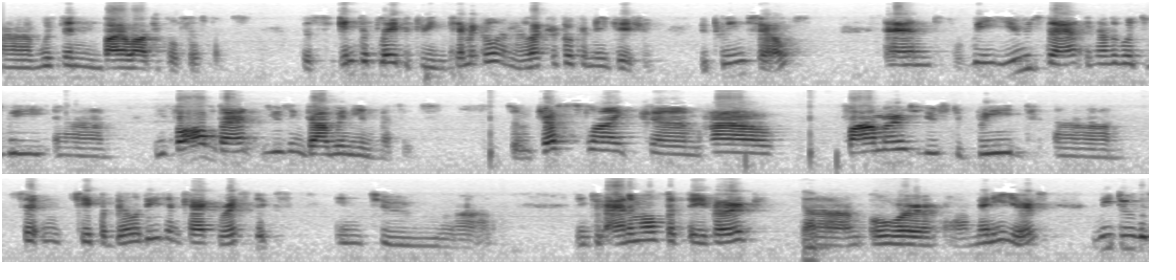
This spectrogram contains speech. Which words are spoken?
uh, within biological systems. This interplay between chemical and electrical communication between cells. And we use that, in other words, we um, evolved that using Darwinian methods. So just like um, how farmers used to breed um, certain capabilities and characteristics into uh, into animals that they herd Yep. um, over uh, many years, we do the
